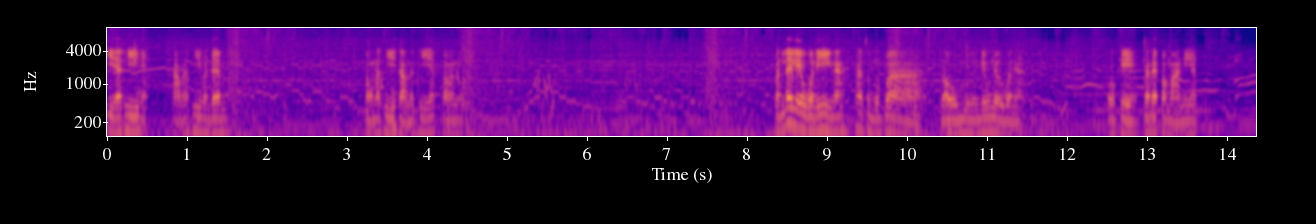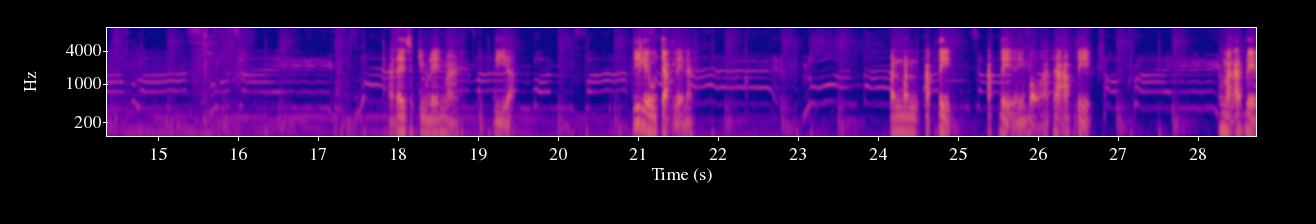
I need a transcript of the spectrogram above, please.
กี่นาทีเนี่ยสามนาทีเหมือนเดิมสองนาทีสามนาทีครับประมาณนี้มันได้เร็วกว่านี้อีกนะ ถ้าสมมุติว่าเรามือนิ้วเร็วกว่านี้ โอเค ก็ได้ประมาณนี้ครับได้สกิลเลนมา ดีละ นี่เร็วจัดเลยนะ มัน มัน อัปเดต อัปเดตอันนี้บอกว่าถ้าอัปเดต ถ้ามันอัปเดต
